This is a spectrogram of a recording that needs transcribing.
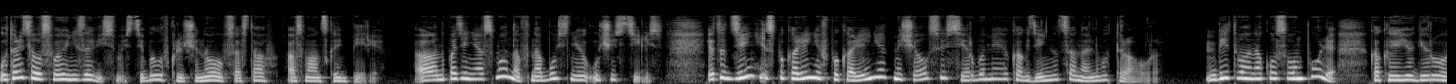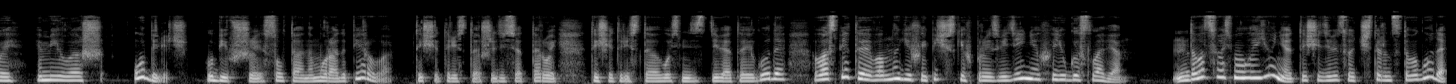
утратило свою независимость и было включено в состав Османской империи а нападения османов на Боснию участились. Этот день из поколения в поколение отмечался сербами как день национального траура. Битва на Косовом поле, как и ее герой Милош Обелич, убивший султана Мурада I, 1362-1389 годы, воспетая во многих эпических произведениях югославян. 28 июня 1914 года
